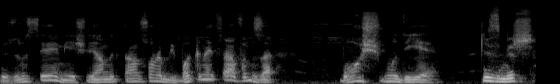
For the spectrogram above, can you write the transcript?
Gözünüzü seveyim. Yeşil yandıktan sonra bir bakın etrafınıza. Boş mu diye. İzmir.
